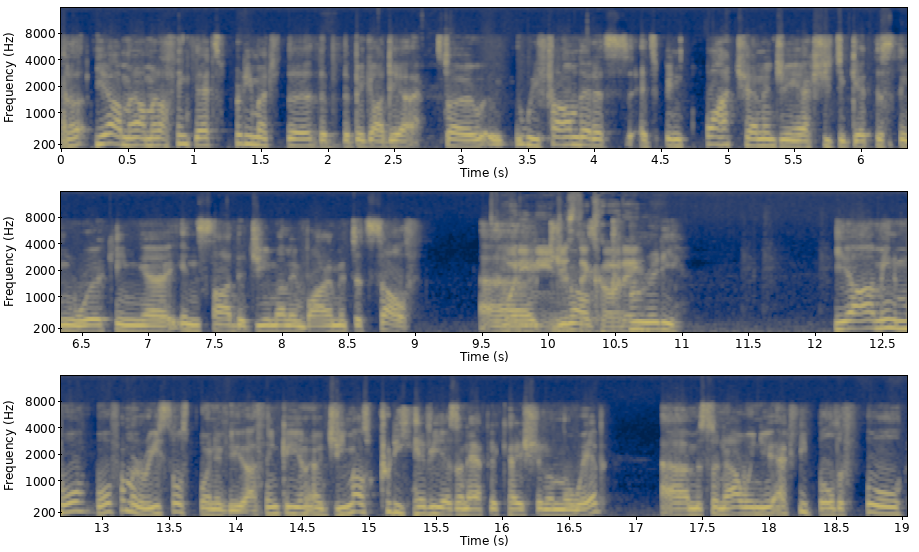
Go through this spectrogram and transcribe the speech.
and uh, yeah, I mean, I mean, I think that's pretty much the, the, the, big idea. So we found that it's it's been quite challenging actually to get this thing working uh, inside the Gmail environment itself. Uh, what do you mean, Gmail's just the coding? Pretty, yeah, I mean, more more from a resource point of view. I think you know Gmail's pretty heavy as an application on the web. Um, so now when you actually build a full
